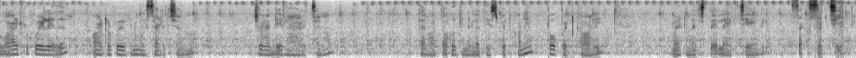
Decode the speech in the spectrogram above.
వాటర్ పోయలేదు. వాటర్ పోయకుండా మిక్సీ ఆడించాను. చూడండి ఇలా ఆడించాను. తర్వాత ఒక గిన్నెలో తీసి పెట్టుకొని పోపు పెట్టుకోవాలి. మీకు నచ్చితే లైక్ చేయండి సబ్స్క్రైబ్ చేయండి.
